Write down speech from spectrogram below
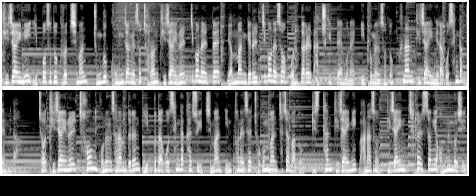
디자인이 이뻐서도 그렇지만 중국 공장에서 저런 디자인을 찍어낼 때 몇만 개를 찍어내서 원가를 낮추기 때문에 이쁘면서도 흔한 디자인이라고 생각됩니다. 저 디자인을 처음 보는 사람들은 이쁘다고 생각할 수 있지만 인터넷에 조금만 찾아봐도 비슷한 디자인이 많아서 디자인 차별성이 없는 것이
